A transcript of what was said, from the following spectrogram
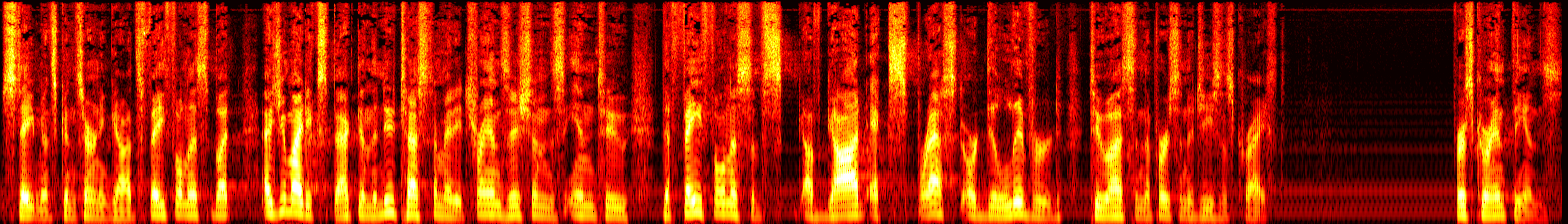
statements concerning God's faithfulness, but as you might expect, in the New Testament, it transitions into the faithfulness of, of God expressed or delivered to us in the person of Jesus Christ. 1 Corinthians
